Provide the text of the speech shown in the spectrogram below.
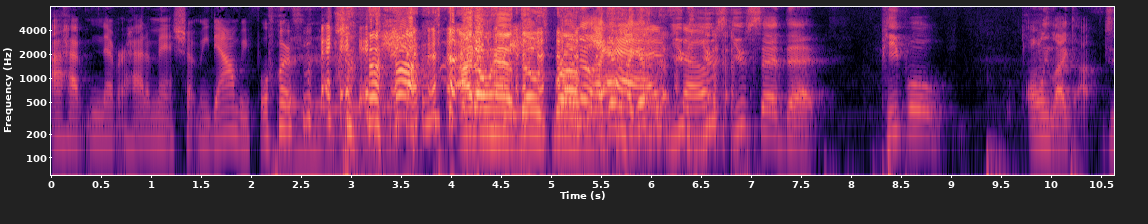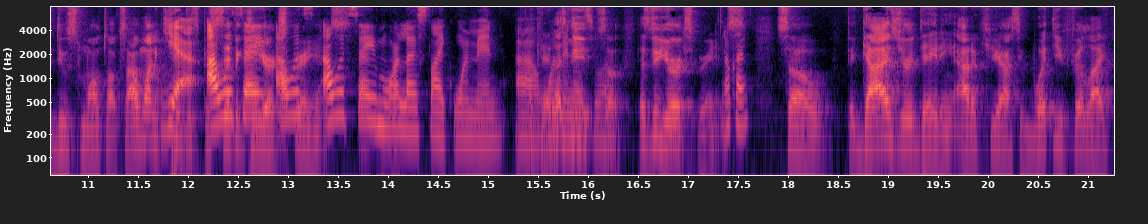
I have never had a man shut me down before. I don't have those problems. no, I guess, I guess you, Yeah, you, you said that people only like to, to do small talk. So I want to keep yeah, it I would specific to say your I would experience. I would say more or less like women, uh, Okay, women let's as well. so let's do your experience. Okay. So the guys you're dating, out of curiosity, what do you feel like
